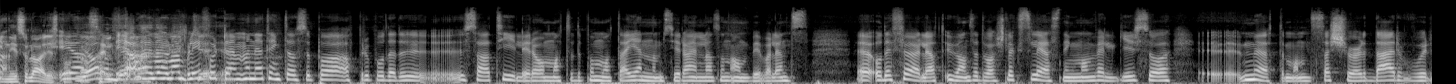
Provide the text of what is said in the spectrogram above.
inn i Solaris-båten Ja, selv. ja, man blir fort det. Men jeg tenkte også på, apropos det du uh, sa tidligere om at det på en måte er gjennomsyra av en eller annen sånn ambivalens. Eh, og det føler jeg at uansett hva slags lesning man velger, så eh, møter man seg sjøl der hvor,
